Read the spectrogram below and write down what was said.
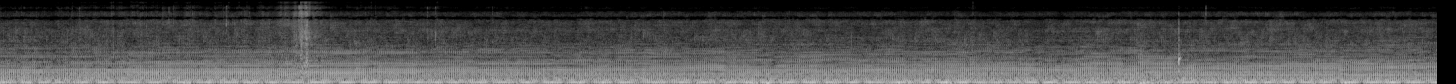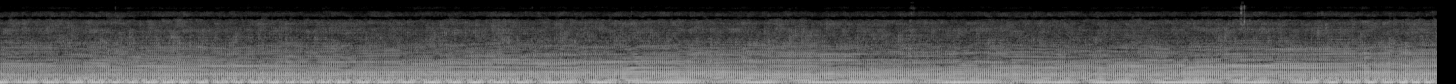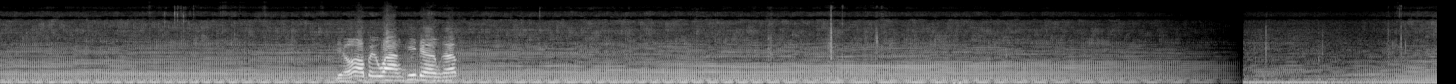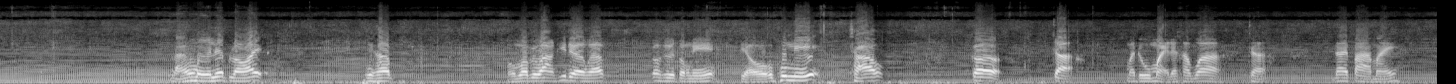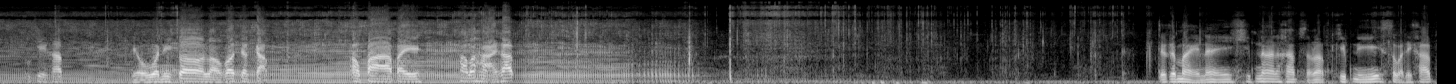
เดี๋ยวเอาไปวางที่เดิมครับ หล้างมือเรียบร้อย นี่ครับ ผมเอาไปวางที่เดิมครับ ก็คือตรงนี้ เดี๋ยวพรุ่งนี้เช้า ก็จะมาดูใหม่นะครับว่าจะได้ปลาไหม โอเคครับ เดี๋ยววันนี้ก็เราก็จะกลับเอาปลาไป ทำอาหารครับ เจอกันใหม่ในคลิปหน้านะครับสำหรับคลิปนี้สวัสดีครับ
